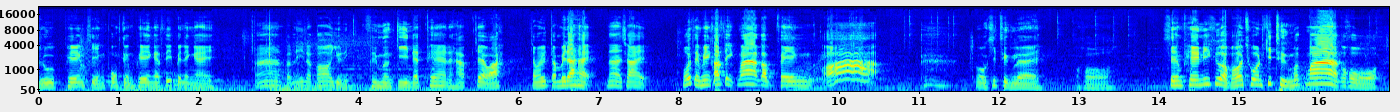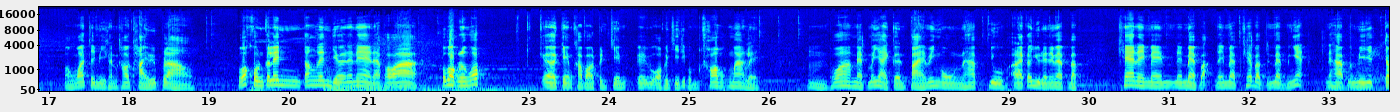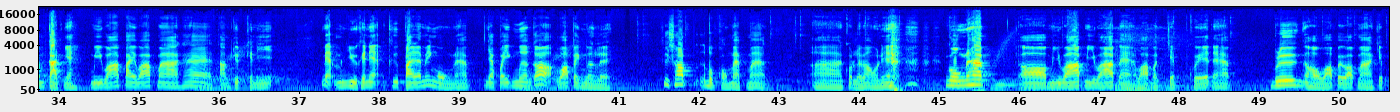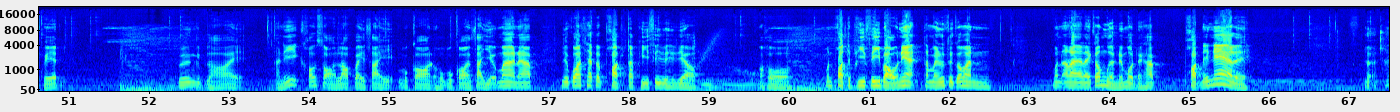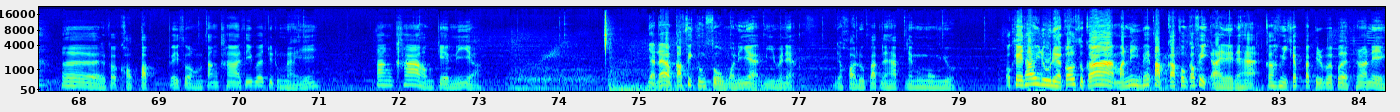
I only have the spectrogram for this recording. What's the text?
ดูเพลงเสียงพงเสียงเพลงกันสิเป็นยังไง อ่า ตอนนี้เราก็อยู่ในเมืองกรีนเดดแพร่นะครับ ใช่ปะจำไม่จำไม่ได้ น่าใช่ โอ้ยแต่เพลงคลาสสิกมากกับเพลงอ้า โอ้คิดถึงเลย โอ้โห เสียงเพลงนี่คือแบบว่าชวนคิดถึงมากๆ โอ้โห หวังว่าจะมีคันเข้าไทยหรือเปล่าเพราะว่าคนก็เล่นต้องเล่นเยอะแน่ๆนะ เพราะว่าเขาบอกเลยว่าเเกมคาร์บอนเป็นเกมเอ r p g ที่ผมชอบมากๆเลย อืม เพราะว่าแมปไม่ใหญ่เกินไปไม่งงนะครับ อยู่อะไรก็อยู่ในแมปแบบแค่ในแมปในแมปอะในแมปแค่แบบในแมปอย่างเงี้ยนะครับ มันมีจำกัดไง มีว้าไปว้ามาแค่ตามจุดแค่นี้ เนี่ยมันอยู่แค่เนี้ยคือไปแล้วไม่งงนะครับ อยากไปอีกเมืองก็วาร์ปไปอีกเมืองเลย คือชอบระบบของแมปมากอ่ากดอะไรบ้างวันนี้ งงนะครับอ๋อมีวาร์ปมีวาร์ปแหมวาร์ปมาเก็บเควสนะครับบึ้งอ๋อวาร์ปไปวาร์ปมาเก็บเควสบึ้งเรียบร้อย อันนี้เขาสอนเราไปใส่อุปกรณ์โอ้โหอุปกรณ์ใส่เยอะมากนะครับ เรียกว่าแทบจะพอร์ตจาก PC เลยทีเดียวโอ้โหมันพอร์ตจาก PC เปล่าเนี่ยทำไมรู้สึกว่ามันมันอะไรอะไรก็เหมือนไปหมดนะครับพอร์ตได้แน่เลย เออ แล้วก็ขอปรับไปส่วนของตั้งค่าที่ว่าจุดตรงไหน ตั้งค่าของเกมนี้เหรอ อยากได้แบบกราฟิกสูงๆกว่านี้อะ มีไหมเนี่ย เดี๋ยวขอดูแป๊บนะครับ ยังงงอยู่ โอเค เท่าที่ดูเนี่ยก็รู้สึกว่ามันนี่ไม่ให้ปรับกราฟงกราฟิกอะไรเลยนะฮะ ก็มีแค่ปรับปิดเปิดเท่านั้นเอง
